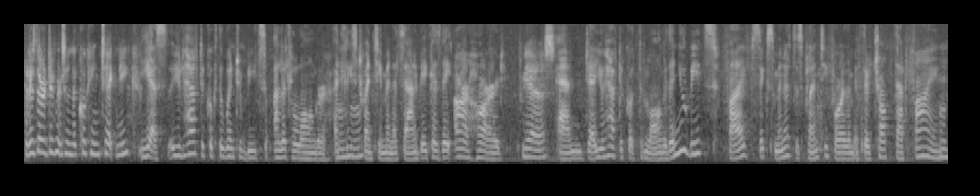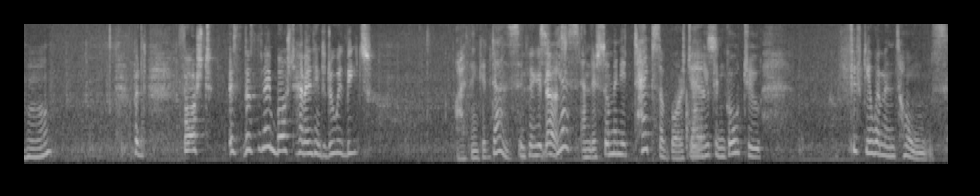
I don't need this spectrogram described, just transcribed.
But is there a difference in the cooking technique? Yes, you'd have to cook the winter beets a little longer, at least 20 minutes, Anne, because they are hard. Yes. And uh, you have to cook them longer. The new beets, five, six minutes is plenty for them if they're chopped that fine. Mm-hmm. But borscht, is, does the name borscht have anything to do with beets? I think it does. You think it does? Yes, and there's so many types of borscht, and you can go to 50 women's homes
